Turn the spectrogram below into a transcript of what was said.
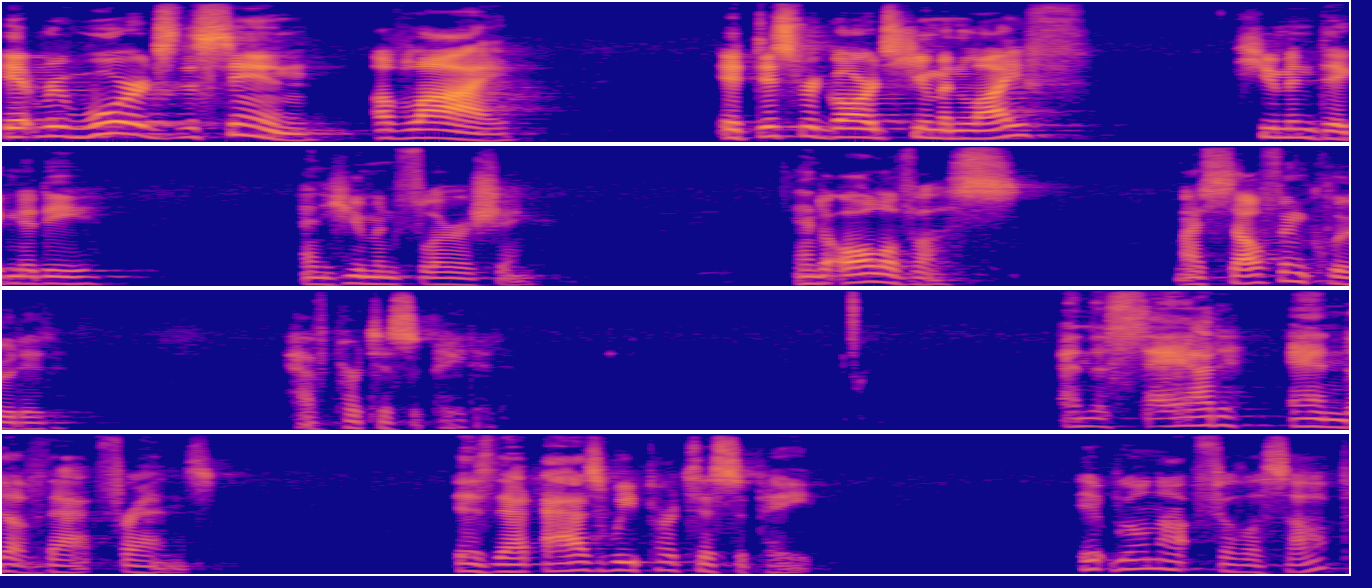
It rewards the sin of lie. It disregards human life, human dignity, and human flourishing. And all of us, myself included, have participated. And the sad end of that, friends, is that as we participate, it will not fill us up.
